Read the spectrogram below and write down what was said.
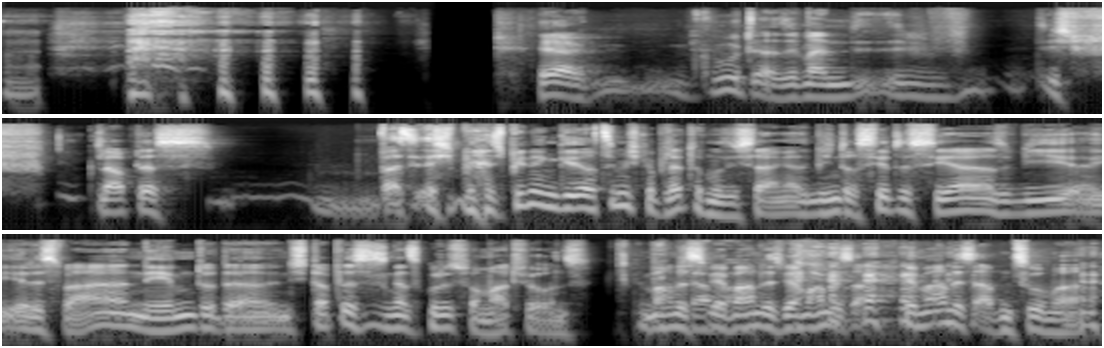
Ja. Ja, gut. Also ich meine, ich glaube, dass was ich, ich bin auch ziemlich geblättert, muss ich sagen. Also mich interessiert es sehr, also wie ihr das wahrnehmt oder ich glaube, das ist ein ganz gutes Format für uns. Wir machen das, wir machen das, wir machen das, wir machen das ab und zu mal.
